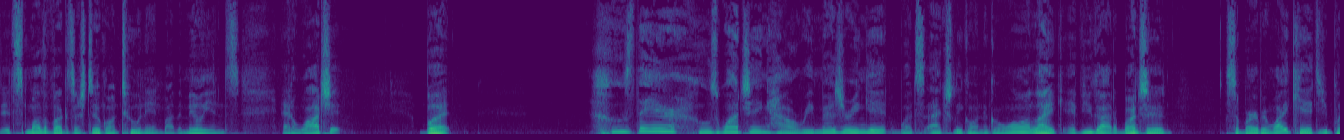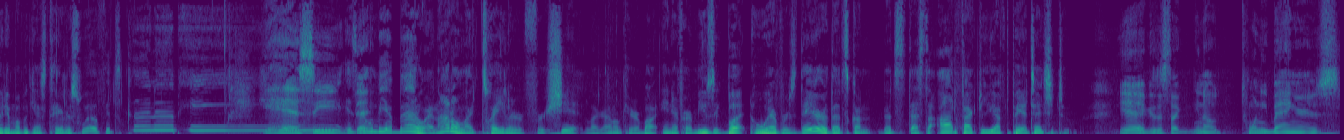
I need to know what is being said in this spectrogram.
it's motherfuckers are still going to tune in by the millions and watch it. But who's there? Who's watching? How are we measuring it? What's actually going to go on? Like if you got a bunch of suburban white kids, you put him up against Taylor Swift, it's gonna be Yeah, see, it's that- gonna be a battle. And I don't like Taylor for shit. Like I don't care about any of her music, but whoever's there, that's gonna that's that's the odd factor you have to pay attention to. yeah, because it's like you know, 20 bangers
